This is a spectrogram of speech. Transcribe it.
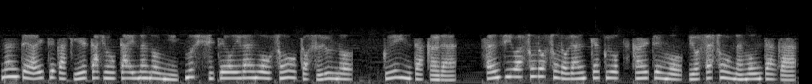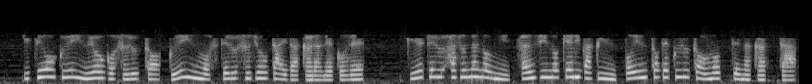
なんで相手が消えた状態なのに無視してオイランを襲おうとするのクイーンだから、3時はそろそろ乱脚を使えても良さそうなもんだが、一応クイーン擁護するとクイーンもステルス状態だからねこれ。消えてるはずなのに3時の蹴りがピンポイントで来ると思ってなかった。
